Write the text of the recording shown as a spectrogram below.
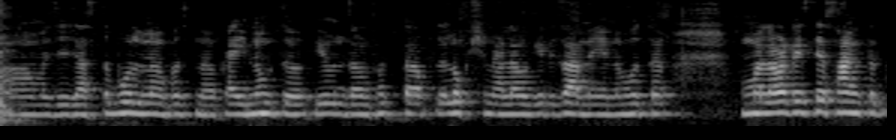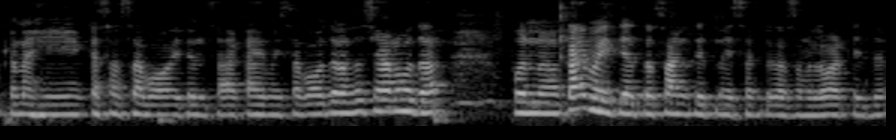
म्हणजे जास्त बोलणं बसणं काही नव्हतं. येऊन जाऊन फक्त आपलं लक्ष्म्याला वगैरे जाणं येणं होतं. मला वाटायचं ते सांगतात का नाही कसा स्वभाव आहे त्यांचा काय माहिती. स्वभाव तर असा छान होता. पण काय माहिती आता सांगतात नाही सांगतात असं मला वाटायचं.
